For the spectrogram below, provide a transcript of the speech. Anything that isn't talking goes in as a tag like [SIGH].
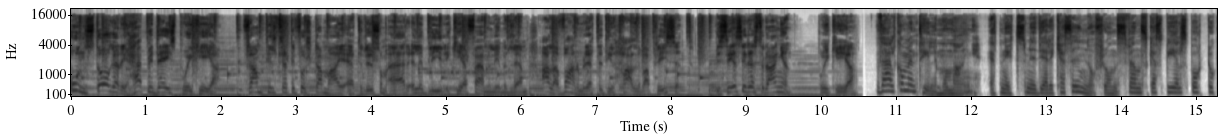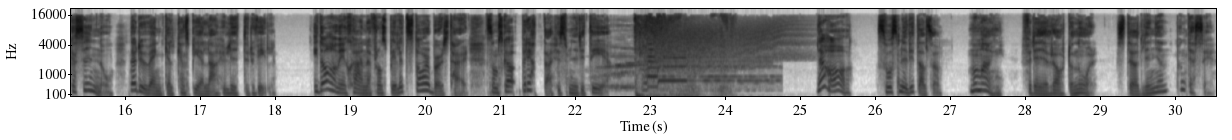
Onsdagar är happy days på IKEA. Fram till 31 maj äter du som är eller blir IKEA Family-medlem alla varmrätter till halva priset. Vi ses i restaurangen på IKEA. Välkommen till Momang, ett nytt smidigare kasino från Svenska Spel, Sport och Casino, där du enkelt kan spela hur lite du vill. Idag har vi en stjärna från spelet Starburst här, som ska berätta hur smidigt det är. Jaha, så smidigt alltså. Momang, för dig över 18 år. Stödlinjen.se.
